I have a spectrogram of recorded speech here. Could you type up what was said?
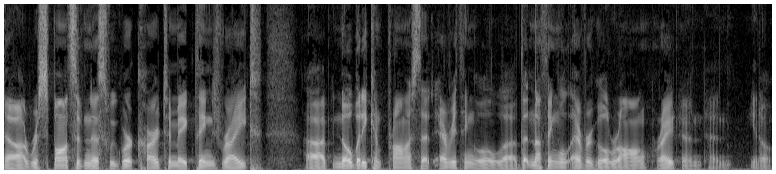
Uh, responsiveness, we work hard to make things right. Uh, nobody can promise that everything will, uh, that nothing will ever go wrong, right? And, and you know,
